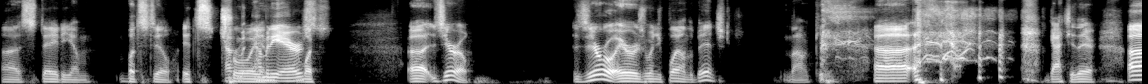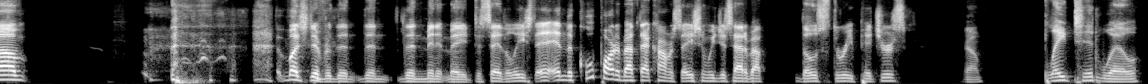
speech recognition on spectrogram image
uh, stadium but still, it's Troy. How, how many errors? Much, uh, zero. Zero errors when you play on the bench. No, I'm kidding. uh, got you there. Um, much different than than than Minute Maid to say the least. And, and, the cool part about that conversation we just had about those three pitchers, yeah, Blade Tidwell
